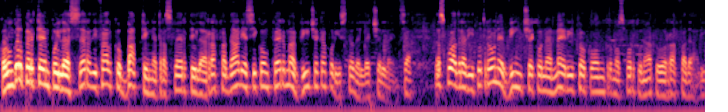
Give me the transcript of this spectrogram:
Con un gol per tempo il Serra di Falco batte in trasferta il Raffadali e si conferma vice capolista dell'eccellenza. La squadra di Tutrone vince con merito contro uno sfortunato Raffadali.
